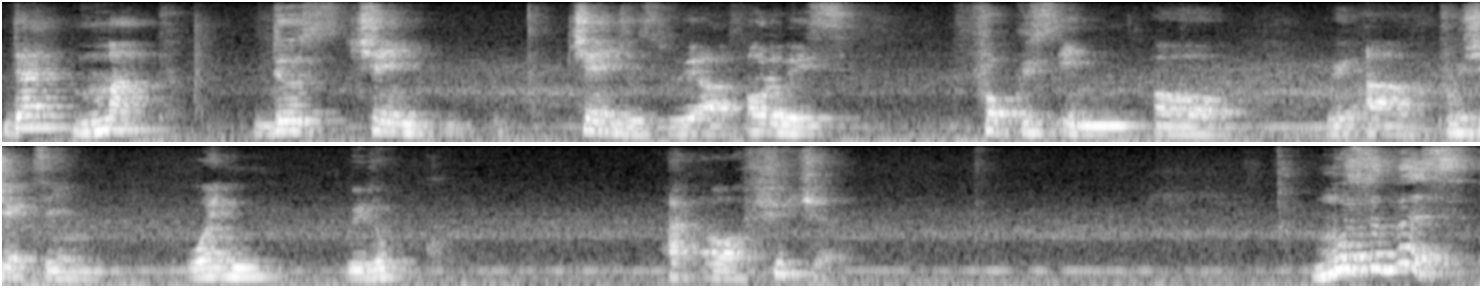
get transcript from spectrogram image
that map those change, changes we are always focusing or we are projecting when we look at our future. Most of us,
